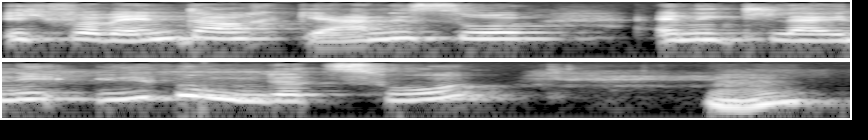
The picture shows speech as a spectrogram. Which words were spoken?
ich verwende auch gerne so eine kleine Übung dazu. Mhm.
